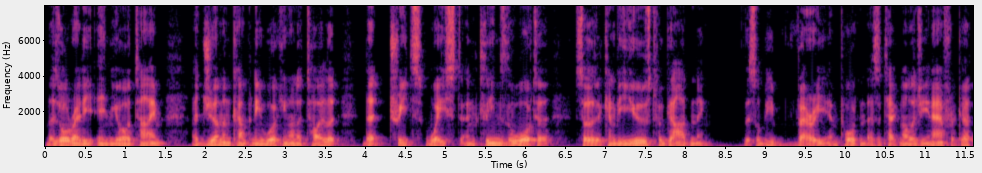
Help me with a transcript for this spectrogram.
There's already, in your time, a German company working on a toilet that treats waste and cleans the water so that it can be used for gardening. This will be very important as a technology in Africa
